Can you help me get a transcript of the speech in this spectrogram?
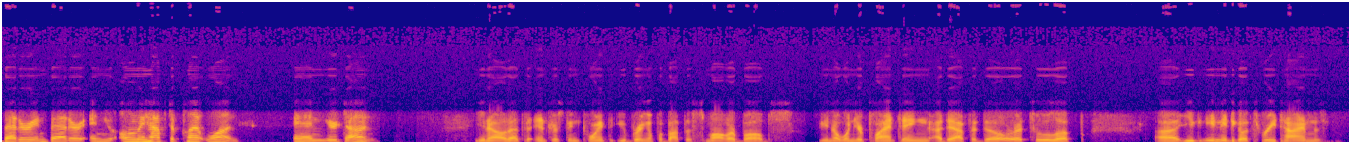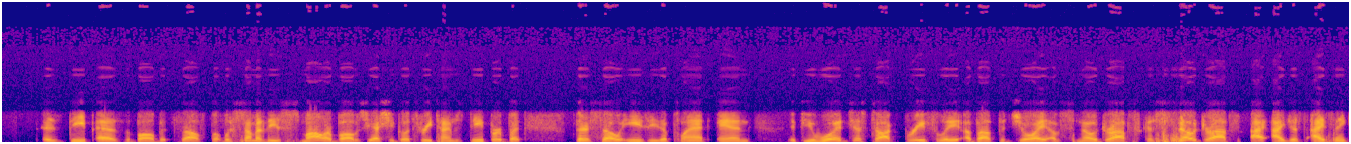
better and better, and you only have to plant once, and you're done. You know, that's an interesting point that you bring up about the smaller bulbs. You know, when you're planting a daffodil or a tulip, uh, you, you need to go three times as deep as the bulb itself. But with some of these smaller bulbs, yes, you go three times deeper, but they're so easy to plant. And if you would just talk briefly about the joy of snowdrops, because snowdrops, I, I just I think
